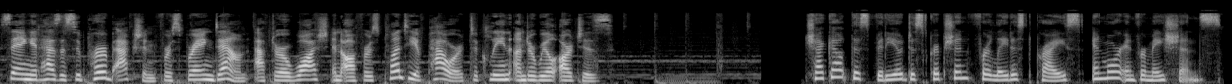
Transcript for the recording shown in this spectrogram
saying it has a superb action for spraying down after a wash and offers plenty of power to clean underwheel arches. Check out this video description for latest price and more informations.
